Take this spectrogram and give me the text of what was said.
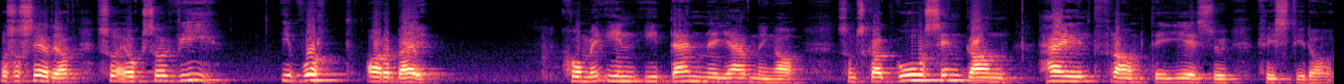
Og så ser de at så er også vi i vårt arbeid kommet inn i denne gjerninga som skal gå sin gang helt fram til Jesu Kristi dag.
